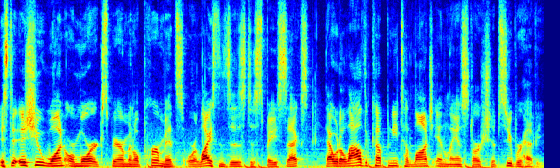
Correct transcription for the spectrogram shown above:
is to issue one or more experimental permits or licenses to SpaceX that would allow the company to launch and land Starship Super Heavy,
